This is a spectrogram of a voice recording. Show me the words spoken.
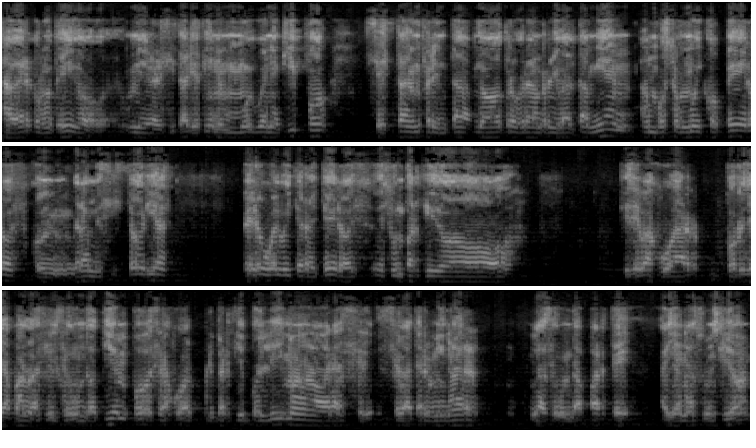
a ver, como te digo, Universitario tiene un muy buen equipo, se está enfrentando a otro gran rival también, ambos son muy coperos, con grandes historias, pero vuelvo y te reitero, es, es un partido que se va a jugar, por llamarlo así, el segundo tiempo, se va a jugar el primer tiempo en Lima, ahora se, se va a terminar la segunda parte allá en Asunción.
